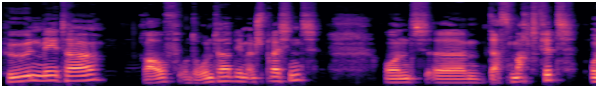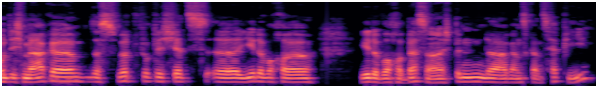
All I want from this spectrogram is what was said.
Höhenmeter rauf und runter dementsprechend. Und ähm, das macht fit. Und ich merke, das wird wirklich jetzt äh, jede Woche, jede Woche besser. Ich bin da ganz, ganz happy.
